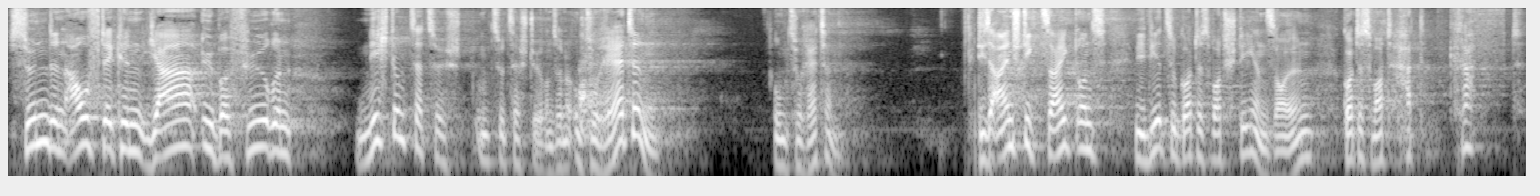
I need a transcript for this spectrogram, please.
Sünden aufdecken, ja überführen, nicht um, um zu zerstören, sondern um zu retten, um zu retten. Dieser Einstieg zeigt uns, wie wir zu Gottes Wort stehen sollen. Gottes Wort hat Kraft.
